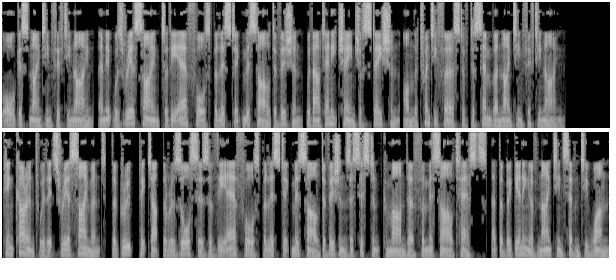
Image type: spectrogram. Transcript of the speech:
August 1959, and it was reassigned to the Air Force Ballistic Missile Division without any change of station on 21 December 1959. Concurrent with its reassignment, the group picked up the resources of the Air Force Ballistic Missile Division's Assistant Commander for Missile Tests. At the beginning of 1971,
